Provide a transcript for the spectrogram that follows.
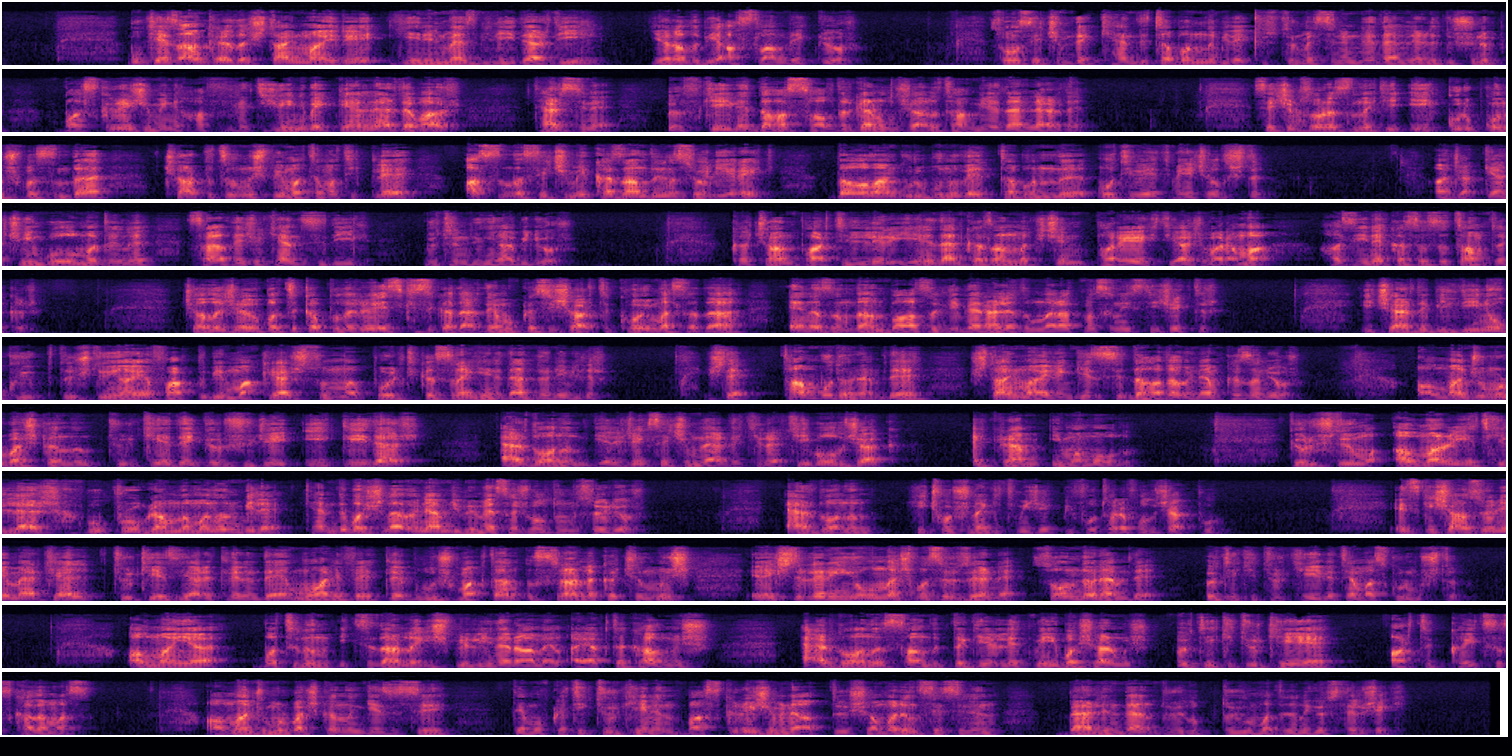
Bu kez Ankara'da Steinmeier'i yenilmez bir lider değil, yaralı bir aslan bekliyor. Son seçimde kendi tabanını bile küstürmesinin nedenlerini düşünüp baskı rejimini hafifleteceğini bekleyenler de var. Tersine öfkeyle daha saldırgan olacağını tahmin edenler de. Seçim sonrasındaki ilk grup konuşmasında çarpıtılmış bir matematikle aslında seçimi kazandığını söyleyerek dağılan grubunu ve tabanını motive etmeye çalıştı. Ancak gerçeğin bu olmadığını sadece kendisi değil, bütün dünya biliyor. Kaçan partilileri yeniden kazanmak için paraya ihtiyacı var ama hazine kasası tam takır. Çalacağı batı kapıları eskisi kadar demokrasi şartı koymasa da en azından bazı liberal adımlar atmasını isteyecektir. İçeride bildiğini okuyup dış dünyaya farklı bir makyaj sunma politikasına yeniden dönebilir. İşte tam bu dönemde Steinmeier'in gezisi daha da önem kazanıyor. Alman Cumhurbaşkanı'nın Türkiye'de görüşeceği ilk lider Erdoğan'ın gelecek seçimlerdeki rakibi olacak Ekrem İmamoğlu. Görüştüğüm Alman yetkililer bu programlamanın bile kendi başına önemli bir mesaj olduğunu söylüyor. Erdoğan'ın hiç hoşuna gitmeyecek bir fotoğraf olacak bu. Eski şansölye Merkel Türkiye ziyaretlerinde muhalefetle buluşmaktan ısrarla kaçınmış, eleştirilerin yoğunlaşması üzerine son dönemde öteki Türkiye ile temas kurmuştu. Almanya, Batı'nın iktidarla işbirliğine rağmen ayakta kalmış, Erdoğan'ı sandıkta geriletmeyi başarmış öteki Türkiye'ye artık kayıtsız kalamaz. Alman Cumhurbaşkanı'nın gezisi, demokratik Türkiye'nin baskı rejimine attığı şamarın sesinin Berlin'den duyulup duyulmadığını gösterecek.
